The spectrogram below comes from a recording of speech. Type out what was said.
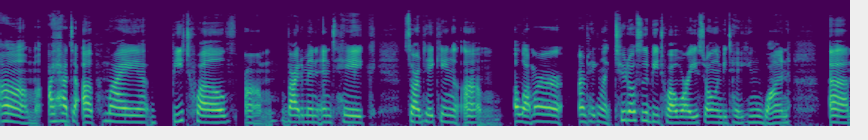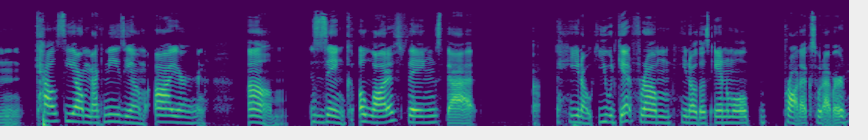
um i had to up my B12 um, vitamin intake. So I'm taking um, a lot more. I'm taking like two doses of B12 where I used to only be taking one. Um, calcium, magnesium, iron, um, zinc, a lot of things that uh, you know you would get from you know those animal products, whatever.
